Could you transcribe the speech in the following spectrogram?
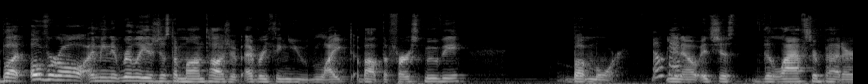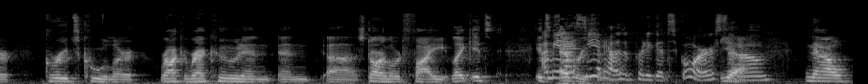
but overall i mean it really is just a montage of everything you liked about the first movie but more Okay. you know it's just the laughs are better groot's cooler rocket raccoon and and uh, star lord fight like it's It's I mean, I see it has a pretty good score, so Yeah. Now,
